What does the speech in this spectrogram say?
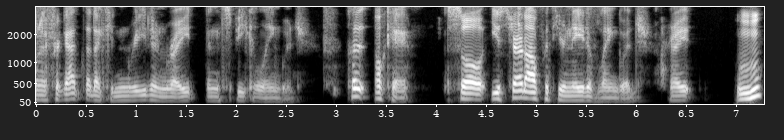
I forgot that I can read and write and speak a language. okay, so you start off with your native language, right? Mm -hmm.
